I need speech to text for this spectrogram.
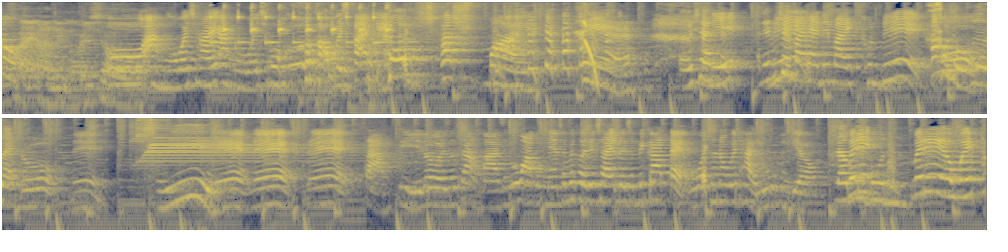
อาไว้ใช้อ่างหนึ่งเอาไว้โชโอ้ว์ อ่างหนึ่งเอาไว้ใช้อ่างหนึ่งเอาไว้โชว์เอาไม่ใช่ Don't touch my hair เออใช่อันนี้ อันนี้ไม่ใช่ my hair นี่ my คุณนี่ผ้าขนหนูคืออะไรดูนี่อือเน่เน่เน่สามสีเลยฉันสั่งมาฉันก็วางตรงเนี้ยฉันไม่เคยได้ใช้เลยฉันไม่กล้าแตะเพราะว่าฉันเอาไว้ถ่ายรูปอย่างเดียวเราไม่มีได้บุญไม่ได้เอาไว้ท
